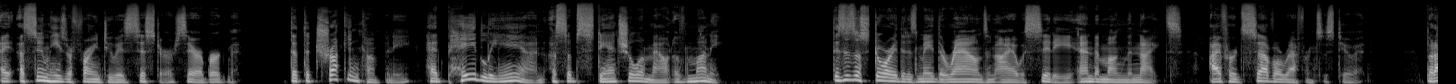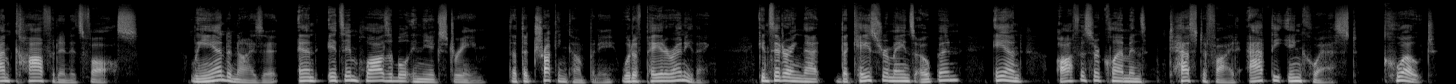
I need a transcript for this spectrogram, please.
I assume he's referring to his sister, Sarah Bergman, that the trucking company had paid Leanne a substantial amount of money. This is a story that has made the rounds in Iowa City and among the Knights. I've heard several references to it, but I'm confident it's false. Leanne denies it, and it's implausible in the extreme that the trucking company would have paid her anything, considering that the case remains open and Officer Clemens testified at the inquest, quote,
